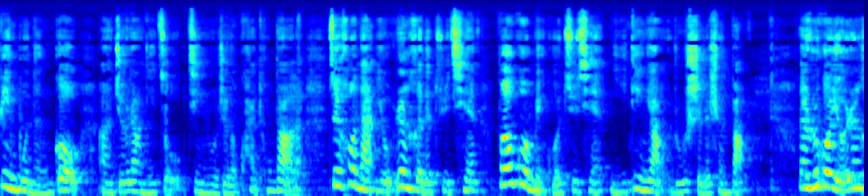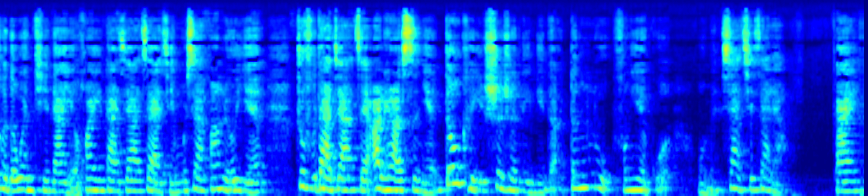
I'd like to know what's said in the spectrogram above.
并不能够啊就让你走进入这个快通道了。最后呢，有任何的拒签，包括美国拒签，一定要如实的申报。那如果有任何的问题呢，也欢迎大家在节目下方留言。祝福大家在二零二四年都可以顺顺利利的登陆枫叶国。我们下期再聊，拜。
